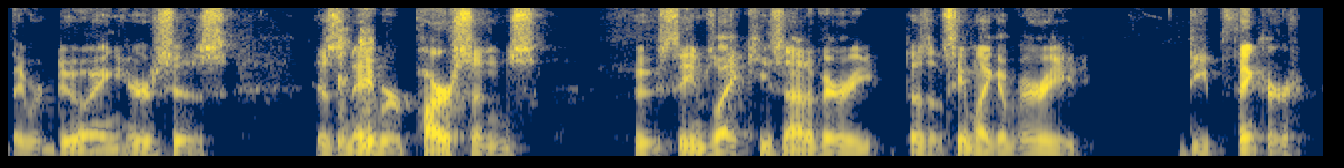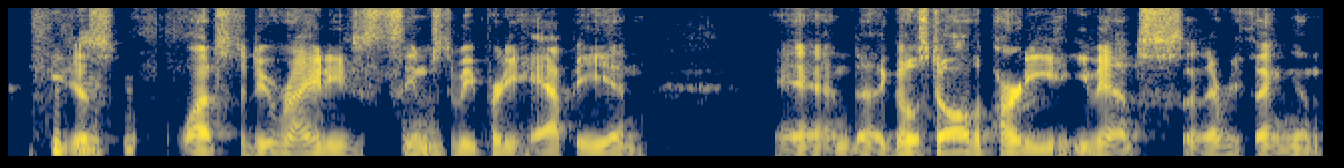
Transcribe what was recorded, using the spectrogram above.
they were doing, here's his his neighbor Parsons, who seems like he's not a very doesn't seem like a very deep thinker. He just wants to do right. He seems to be pretty happy and and uh, goes to all the party events and everything. And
